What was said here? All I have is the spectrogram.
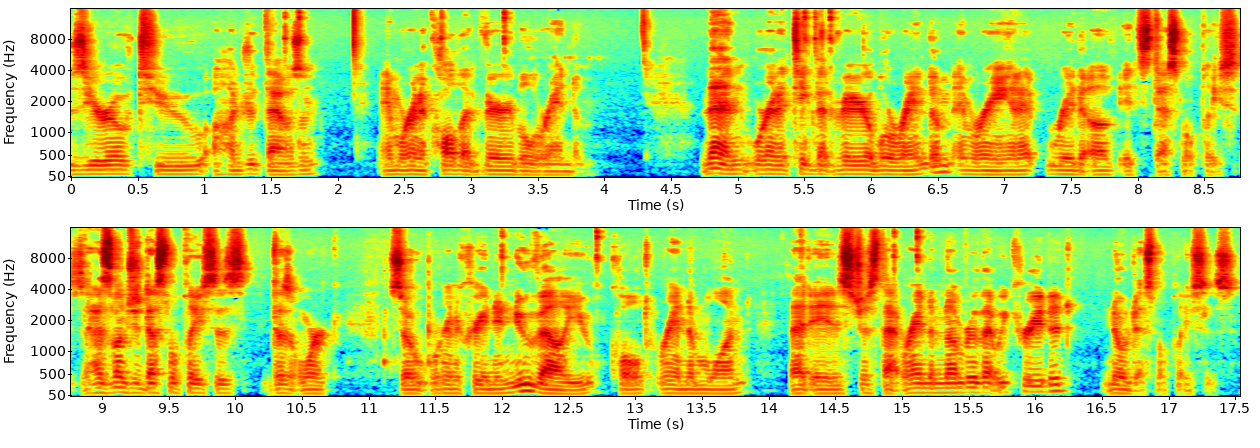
0 to 100,000, and we're going to call that variable random. Then we're going to take that variable random and we're going to get rid of its decimal places. It has a bunch of decimal places, it doesn't work, so we're going to create a new value called random1 that is just that random number that we created, no decimal places.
